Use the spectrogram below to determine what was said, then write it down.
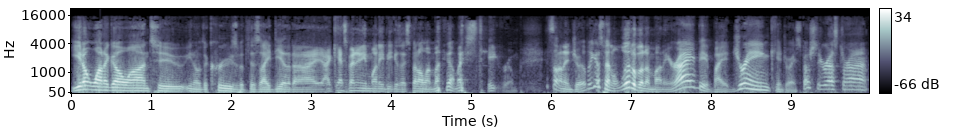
you don't want to go on to you know the cruise with this idea that I, I can't spend any money because I spent all my money on my stateroom. It's not enjoyable. You got to spend a little bit of money, right? Maybe buy a drink, enjoy a specialty restaurant,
